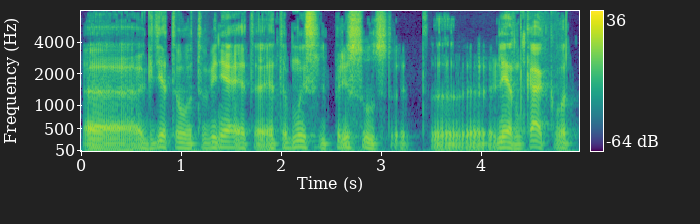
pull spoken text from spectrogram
Э, где-то вот у меня эта, эта мысль присутствует. Э, Лен, как? Вот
